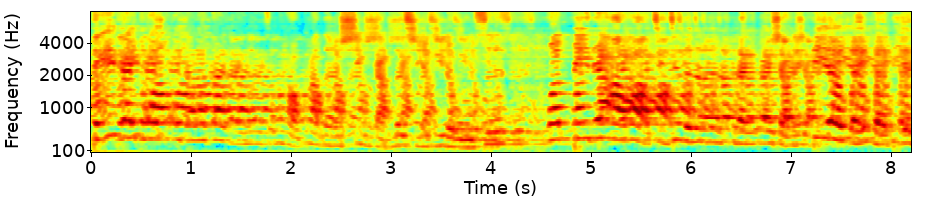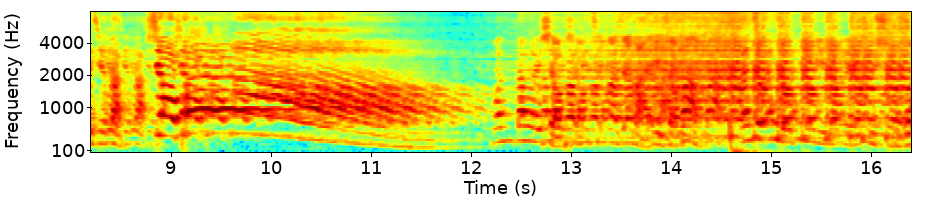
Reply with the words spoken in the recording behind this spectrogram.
第一阶段为大家带来呢这么好看的性感热情洋溢的舞姿。完毕了啊！紧接着呢，来个小林第二回合，第二阶段，小胖。当位小胖，你请大家来，小胖，咱这不能避免让你去说话。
